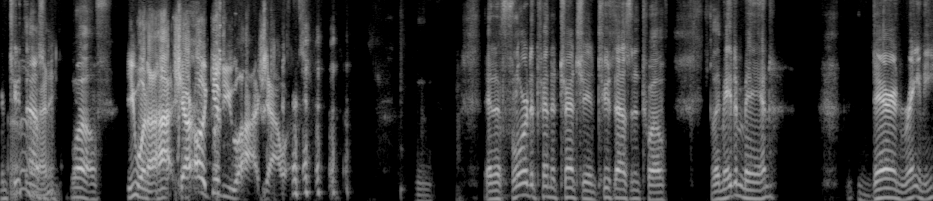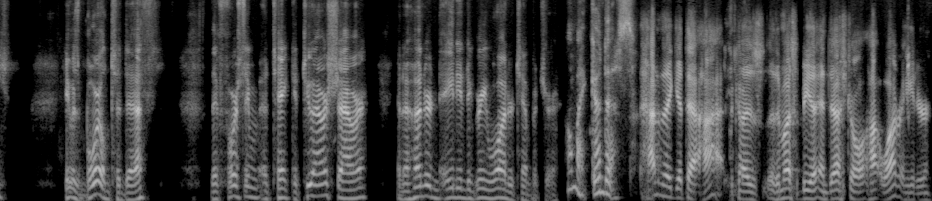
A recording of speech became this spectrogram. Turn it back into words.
In Alrighty. 2012, You want a hot shower? I'll give you a hot shower. Mm. in a Florida penitentiary in 2012, they made a man, Darren Rainey, he was boiled to death. They forced him to take a two hour shower at 180 degree water temperature. Oh my goodness. How do they get that hot? Because there must be an industrial hot water heater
